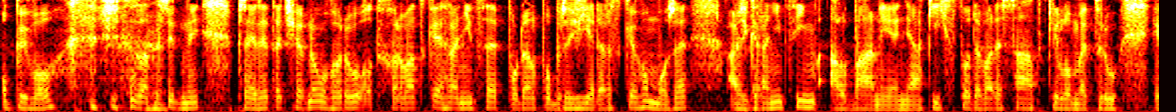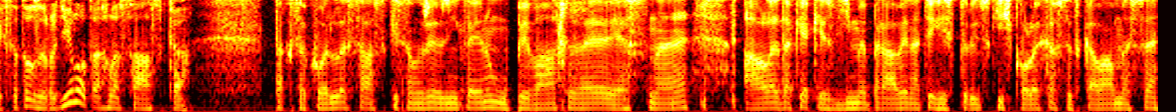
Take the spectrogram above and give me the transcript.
o pivo, že za tři dny přejedete Černou horu od chorvatské hranice podél pobřeží Jaderského moře až k hranicím Albánie, nějakých 190 kilometrů. Jak se to zrodilo, tahle sázka? Tak takovéhle sázky samozřejmě vznikají jenom u piva, to je jasné, ale tak, jak jezdíme právě na těch historických kolech a setkáváme se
